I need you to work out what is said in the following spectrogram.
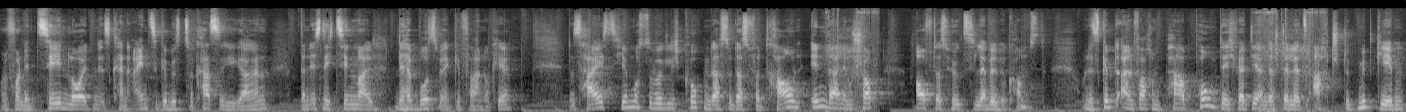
und von den zehn Leuten ist kein einziger bis zur Kasse gegangen, dann ist nicht zehnmal der Bus weggefahren, okay? Das heißt, hier musst du wirklich gucken, dass du das Vertrauen in deinem Shop auf das höchste Level bekommst. Und es gibt einfach ein paar Punkte, ich werde dir an der Stelle jetzt acht Stück mitgeben,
